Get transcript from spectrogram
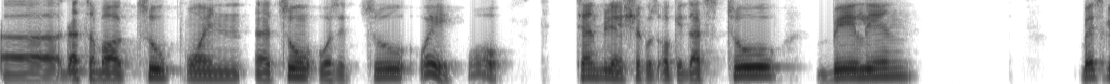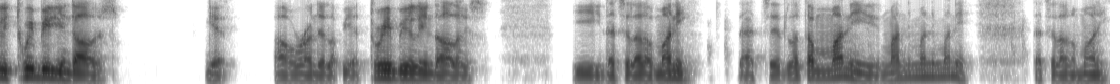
Uh, that's about two point uh two. Was it two? Wait, whoa, ten billion shekels. Okay, that's two billion. Basically, three billion dollars. Yeah, I'll round it up. Yeah, three billion dollars. Yeah, that's a lot of money. That's a lot of money. Money, money, money. That's a lot of money.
